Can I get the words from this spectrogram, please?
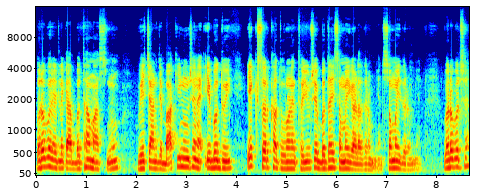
બરાબર? એટલે કે આ બધા માસનું વેચાણ જે બાકીનું છે ને એ બધુંય એક સરખા ધોરણે થયું છે બધાય સમયગાળા દરમિયાન, સમય દરમિયાન. બરાબર છે?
